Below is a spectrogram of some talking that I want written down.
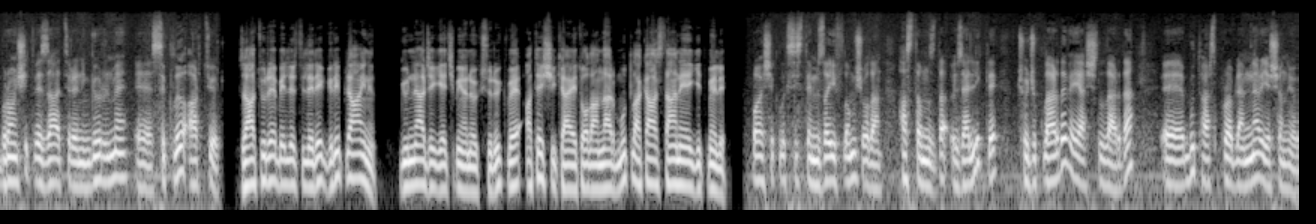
bronşit ve zatürenin görülme e, sıklığı artıyor. Zatürre belirtileri griple aynı. Günlerce geçmeyen öksürük ve ateş şikayeti olanlar mutlaka hastaneye gitmeli bağışıklık sistemi zayıflamış olan hastamızda özellikle çocuklarda ve yaşlılarda e, bu tarz problemler yaşanıyor.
